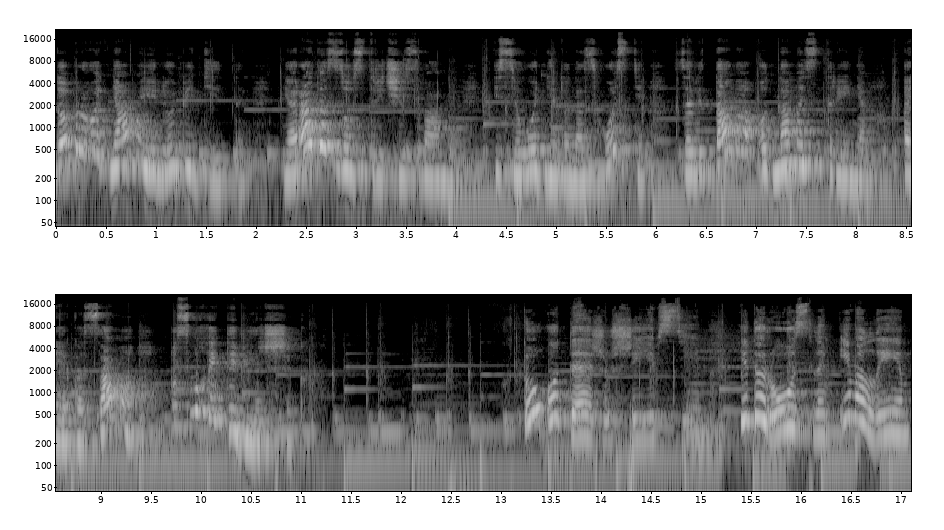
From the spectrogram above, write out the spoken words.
Доброго дня, мої любі діти! Я рада зустрічі з вами. І сьогодні до нас в гості завітала одна майстриня. А яка сама? Послухайте віршик. Хто одежу шиє всім, і дорослим, і малим,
